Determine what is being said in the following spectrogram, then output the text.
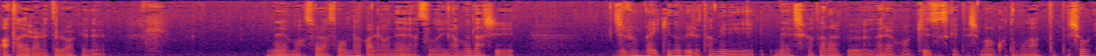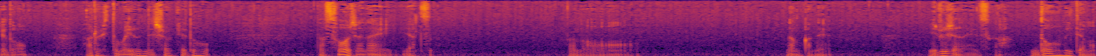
与えられてるわけで。ねまあそれはその中にはねそのやむなし自分が生き延びるためにね仕方なく誰かを傷つけてしまうこともあったでしょうけどある人もいるんでしょうけどそうじゃないやつ。あのー、なんかねいるじゃないですか。どう見ても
